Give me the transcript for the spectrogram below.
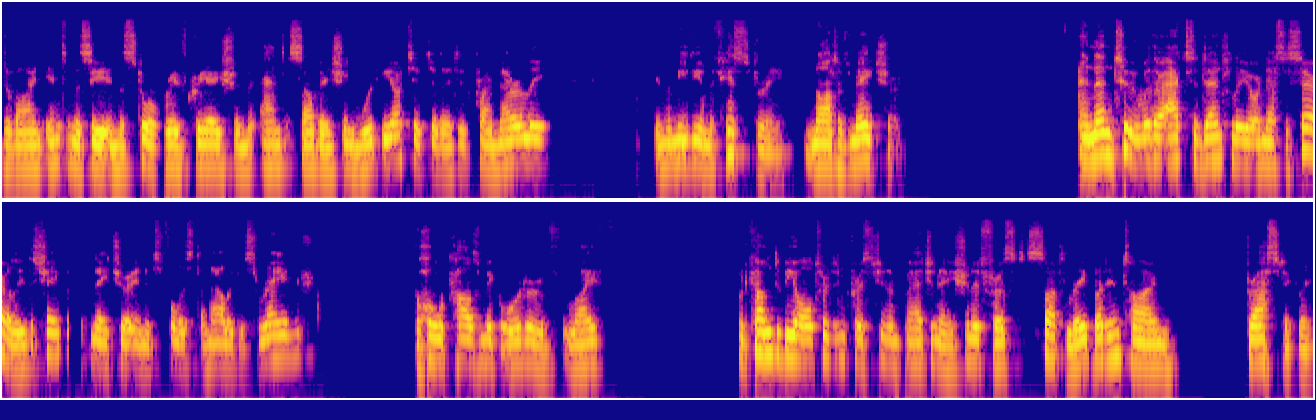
divine intimacy in the story of creation and salvation would be articulated primarily in the medium of history, not of nature. And then, too, whether accidentally or necessarily, the shape of nature in its fullest analogous range, the whole cosmic order of life, would come to be altered in Christian imagination at first subtly, but in time drastically.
